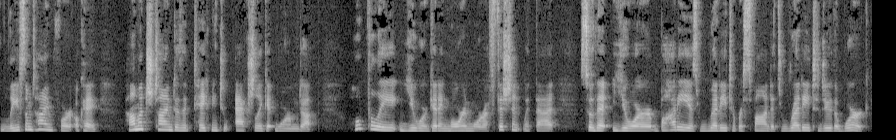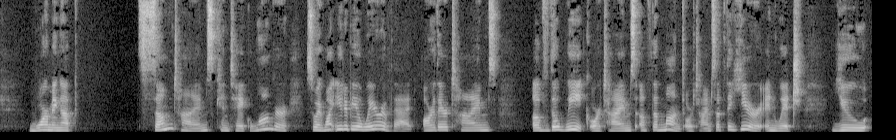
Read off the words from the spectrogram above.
leave some time for, okay, how much time does it take me to actually get warmed up? Hopefully, you are getting more and more efficient with that so that your body is ready to respond, it's ready to do the work. Warming up sometimes can take longer. So I want you to be aware of that. Are there times of the week or times of the month or times of the year in which you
